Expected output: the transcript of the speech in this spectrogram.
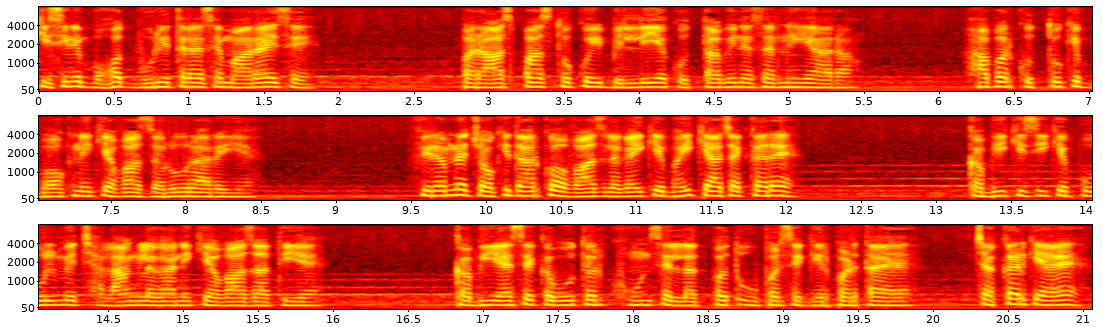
किसी ने बहुत बुरी तरह से मारा इसे, पर आसपास तो कोई बिल्ली या कुत्ता भी नज़र नहीं आ रहा। हाँ पर कुत्तों के भौंकने की आवाज़ ज़रूर आ रही है। फिर हमने चौकीदार को आवाज़ लगाई कि भाई, क्या चक्कर है? कभी किसी के पूल में छलांग लगाने की आवाज़ आती है कभी ऐसे कबूतर खून से लथपथ ऊपर से गिर पड़ता है, चक्कर क्या है?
